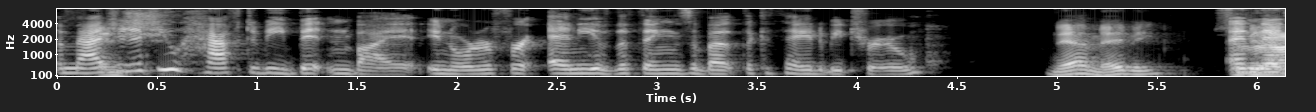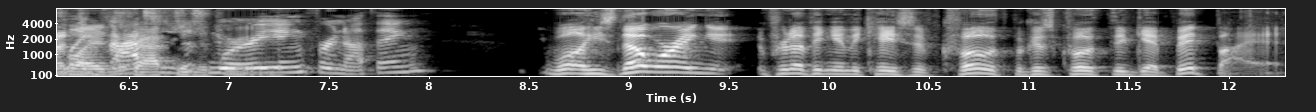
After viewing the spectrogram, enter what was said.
Imagine if sh- you have to be bitten by it in order for any of the things about the Cthaeh to be true, yeah, maybe. So and then like it's Bast is just the tree. worrying for nothing. Well, he's not worrying for nothing in the case of Kvothe because Kvothe did get bit by it.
